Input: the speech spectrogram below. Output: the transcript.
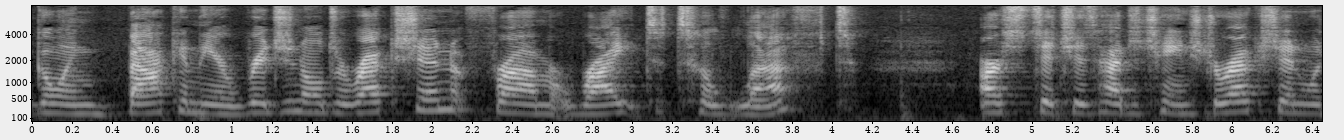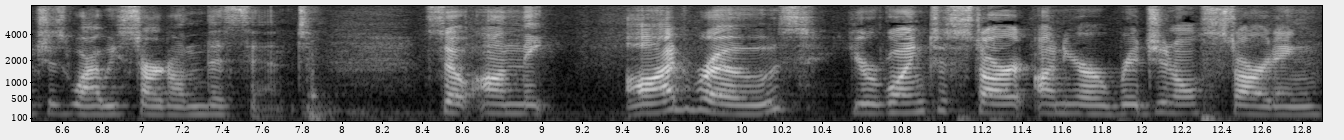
going back in the original direction from right to left, our stitches had to change direction, which is why we start on this end. So on the odd rows, you're going to start on your original starting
